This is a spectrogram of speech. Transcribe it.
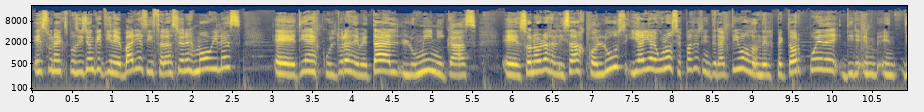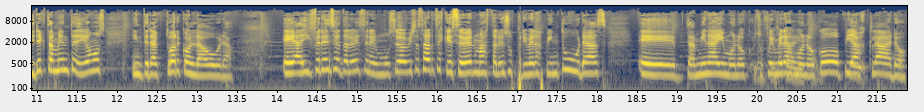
es una exposición que tiene varias instalaciones móviles, eh, tiene esculturas de metal, lumínicas, eh, son obras realizadas con luz y hay algunos espacios interactivos donde el espectador puede dire- en- en- directamente, digamos, interactuar con la obra. Eh, a diferencia tal vez en el Museo de Bellas Artes que se ven más tal vez sus primeras pinturas, eh, también hay mono- sus primeras monocopias, claro.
